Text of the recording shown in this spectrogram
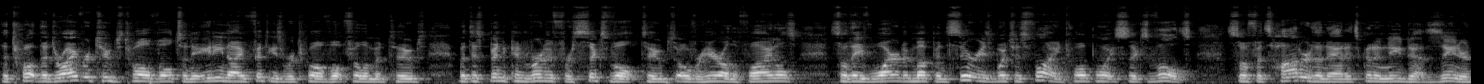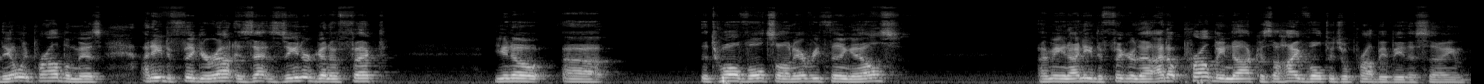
the 12, the driver tube's 12 volts and the 8950s were 12 volt filament tubes, but it's been converted for 6 volt tubes over here on the finals. So they've wired them up in series, which is fine, 12.6 volts. So if it's hotter than that, it's going to need that Zener. The only problem is I need to figure out, is that Zener going to affect, you know, uh, the 12 volts on everything else? I mean, I need to figure that. I don't, probably not, because the high voltage will probably be the same.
